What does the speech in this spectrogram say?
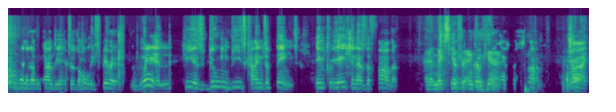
and then at other times he acts as the Holy Spirit. When he is doing these kinds of things in creation as the Father. And it makes scripture in incoherent. As the Son. Right. right.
